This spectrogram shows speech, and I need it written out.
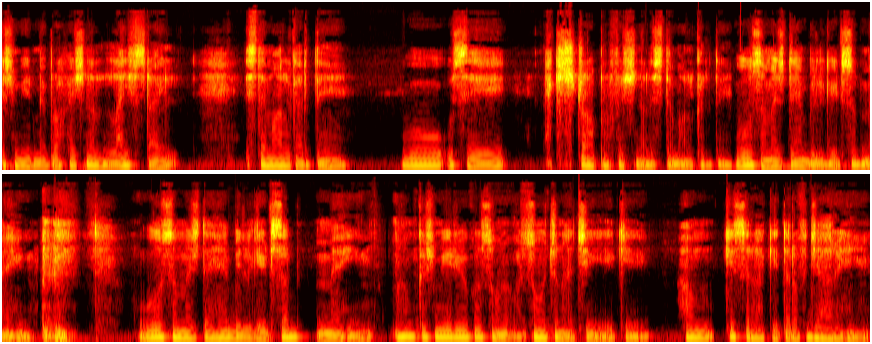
कश्मीर में प्रोफेशनल लाइफ स्टाइल इस्तेमाल करते हैं वो उसे एक्स्ट्रा प्रोफेशनल इस्तेमाल करते हैं। वो समझते हैं बिल गेट सब मैं ही वो समझते हैं बिल गेट सब मैं ही हम कश्मीरियों को सो, सोचना चाहिए कि हम किस राह की तरफ़ जा रहे हैं।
